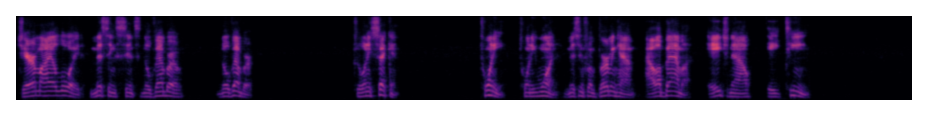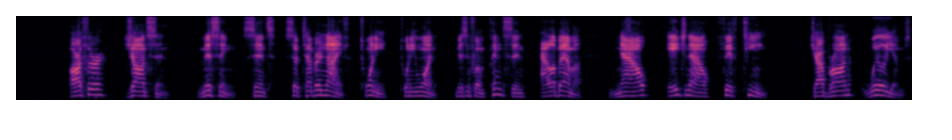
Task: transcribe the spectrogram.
Jeremiah Lloyd, missing since November November 22nd, 2021, missing from Birmingham, Alabama, age now 18. Arthur Johnson, missing since September 9th, 2021, missing from Pinson, Alabama, now age now 15. Jabron Williams,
